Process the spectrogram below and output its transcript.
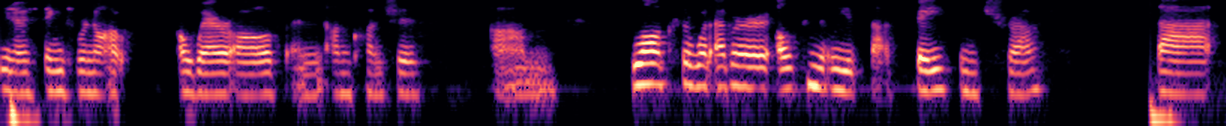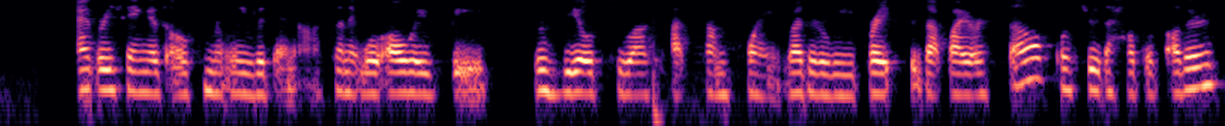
you know things we're not aware of and unconscious um, blocks or whatever. Ultimately, it's that faith and trust that everything is ultimately within us and it will always be revealed to us at some point, whether we break through that by ourselves or through the help of others.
